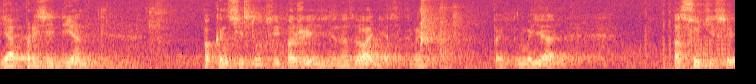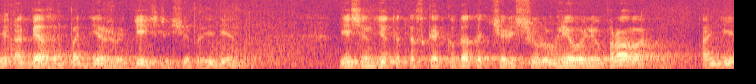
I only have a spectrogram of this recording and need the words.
я президент по Конституции, по жизни, название сохранил. Поэтому я по сути своей обязан поддерживать действующего президента. Если он где-то, так сказать, куда-то чересчур влево или вправо, а не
